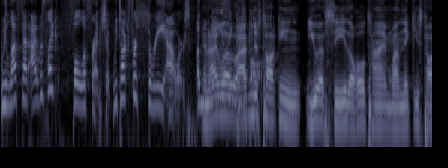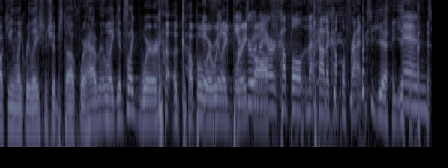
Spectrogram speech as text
we left that i was like full of friendship we talked for three hours Amazing and I love. I'm just talking UFC the whole time while Nikki's talking like relationship stuff. We're having like it's like we're a couple where It's we like break Andrew off. and I are a couple that found a couple friend. yeah, yeah. And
